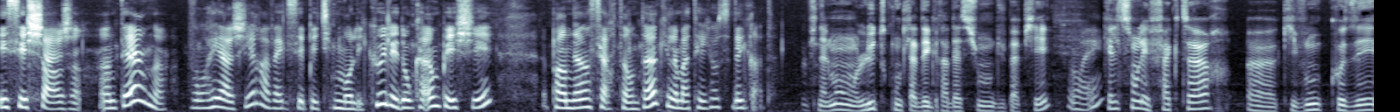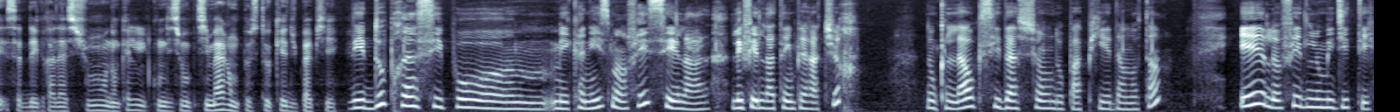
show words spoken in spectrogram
Et ces charges internes vont réagir avec ces petites molécules et donc empêcher pendant un certain temps que le matériau se dégrade. Finalement, on lutte contre la dégradation du papier. Quels sont les facteurs euh, qui vont causer cette dégradation? Dans quelles conditions optimales on peut stocker du papier? Les deux principaux euh, mécanismes, en fait, c'est l'effet de la température donc l'oxydation du papier dans le temps, et le fait de l'humidité.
